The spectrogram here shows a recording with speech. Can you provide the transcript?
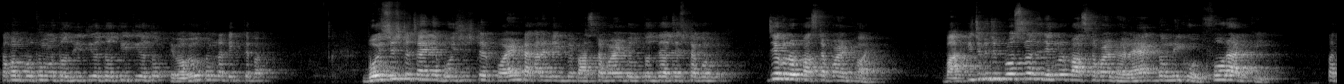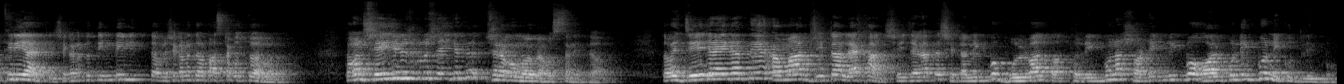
তখন প্রথমত, দ্বিতীয়ত, তৃতীয়ত, এভাবেও তোমরা লিখতে পারো। বৈশিষ্ট্য চাইলে বৈশিষ্ট্যের পয়েন্ট আকারে লিখবে, পাঁচটা পয়েন্টে উত্তর দেওয়ার চেষ্টা করবে। যেগুলোর পাঁচটা পয়েন্ট হয়। বা কিছু কিছু প্রশ্ন আছে যেগুলোর পাঁচটা পয়েন্ট হয় না। একদম নিখুঁত। ফোর আর কি বা থ্রি আর কি। সেখানে তো তিনটেই লিখতে হবে, সেখানে তো আর পাঁচটা করতে পারব না। তখন সেই জিনিসগুলো সেই ক্ষেত্রে সেরকমভাবে ব্যবস্থা নিতে হবে। তবে যে জায়গাতে আমার যেটা লেখার, সেই জায়গাতে সেটা লিখব, ভুলভাল তথ্য লিখব না, সঠিক লিখব, অল্প লিখব, নিখুঁত লিখব।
